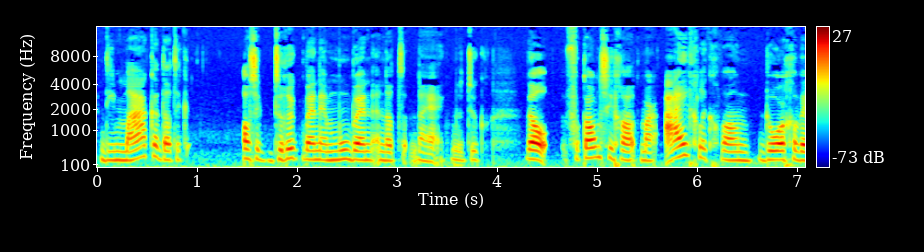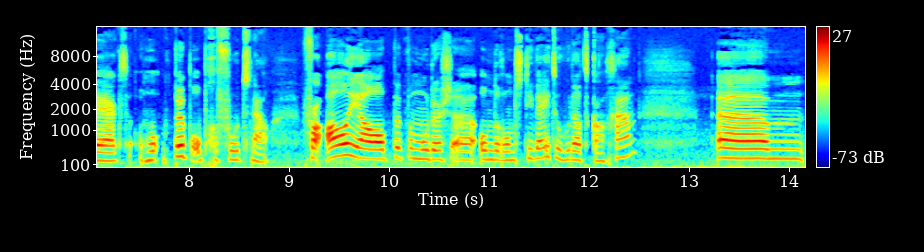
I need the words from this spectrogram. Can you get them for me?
die maken dat ik, als ik druk ben en moe ben, en dat, nou ja, ik heb natuurlijk wel vakantie gehad, maar eigenlijk gewoon doorgewerkt, pup opgevoed. Nou, voor al jouw puppenmoeders uh, onder ons, die weten hoe dat kan gaan. Um,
